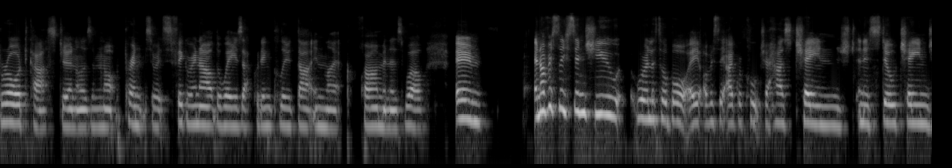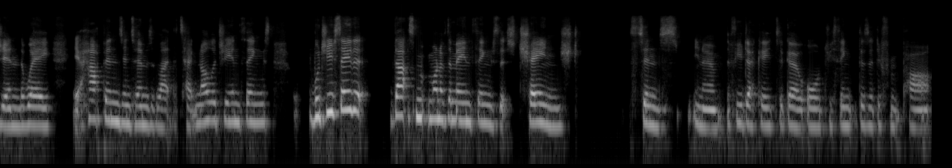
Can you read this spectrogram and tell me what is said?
broadcast journalism, not print. So it's figuring out the ways I could include that in like farming as well. Um, and obviously, since you were a little boy, obviously agriculture has changed and is still changing the way it happens in terms of like the technology and things. Would you say that that's one of the main things that's changed since you know a few decades ago or do you think there's a different part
